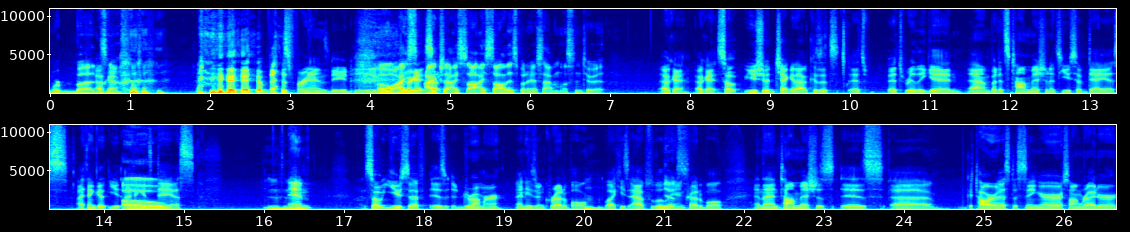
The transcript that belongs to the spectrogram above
We're buds. Okay. Best friends, dude. oh, I, Okay, I so- actually I saw I saw this, but I just haven't listened to it. Okay, okay. So you should check it out because it's it's it's really good. Um, but it's Tom Misch and it's Yussef Dayes. I think it, I think Oh. it's Dayes. Mhm. And so Yussef is a drummer and he's incredible. Mhm. Like he's absolutely Yes. incredible. And then Tom Misch is is a guitarist, a singer, a songwriter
